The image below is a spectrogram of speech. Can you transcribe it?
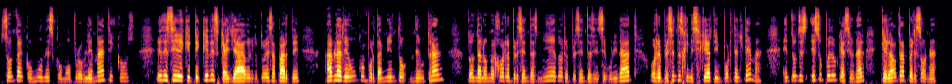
son tan comunes como problemáticos. Es decir, el que te quedes callado, el que toda esa parte, habla de un comportamiento neutral, donde a lo mejor representas miedo, representas inseguridad o representas que ni siquiera te importa el tema. Entonces eso puede ocasionar que la otra persona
